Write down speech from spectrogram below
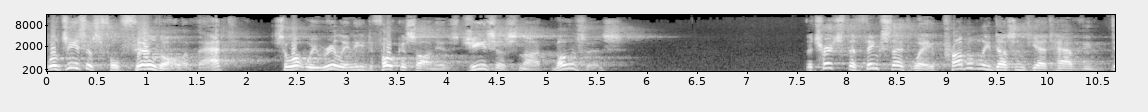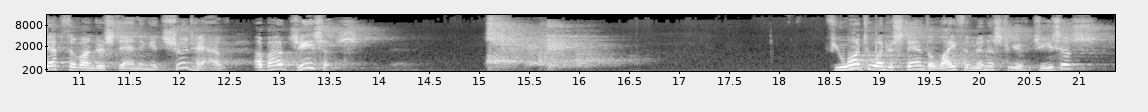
well, Jesus fulfilled all of that, so what we really need to focus on is Jesus, not Moses. The church that thinks that way probably doesn't yet have the depth of understanding it should have about Jesus. If you want to understand the life and ministry of Jesus,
